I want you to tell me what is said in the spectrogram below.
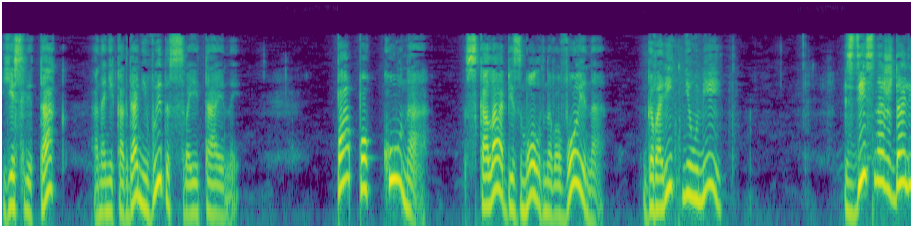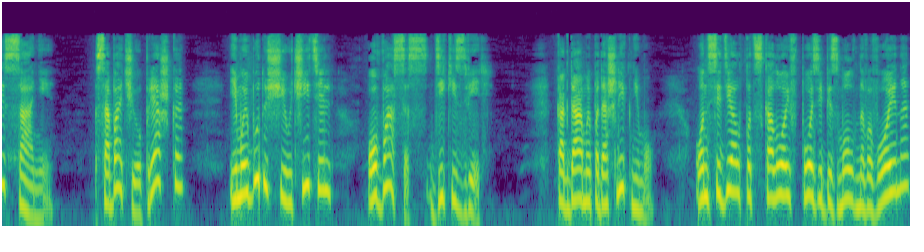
Если так, она никогда не выдаст своей тайны. Папокуна, скала безмолвного воина, говорить не умеет. Здесь нас ждали сани, собачья упряжка и мой будущий учитель Овасес, дикий зверь. Когда мы подошли к нему, он сидел под скалой в позе безмолвного воина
